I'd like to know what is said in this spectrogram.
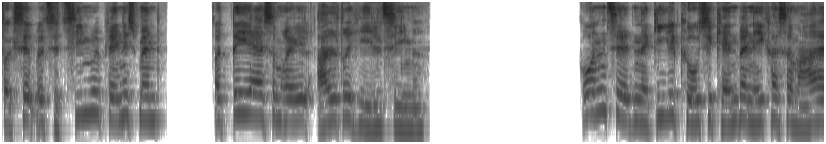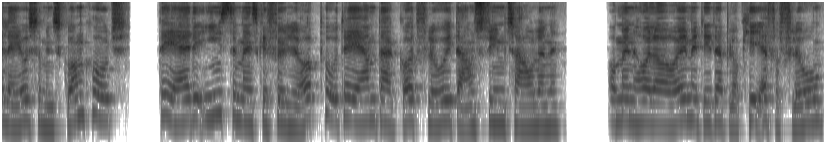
for eksempel til team replenishment, og det er som regel aldrig hele teamet. Grunden til, at den agile coach i Kanban ikke har så meget at lave som en Scrum coach, det er, at det eneste, man skal følge op på, det er, om der er godt flow i downstream-tavlerne, og man holder øje med det, der blokerer for flow,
